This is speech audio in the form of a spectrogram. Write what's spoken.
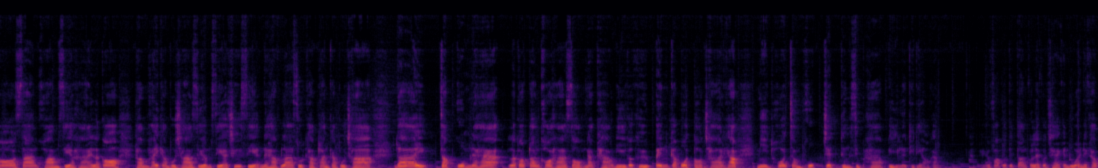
ก็สร้างความเสียหายแล้วก็ทำให้กัมพูชาเสื่อมเสียชื่อเสียงนะครับ ล่าสุดครับทางกัมพูชาได้จับกลุ่มนะฮะแล้วก็ตั้งข้อหา 2 นักข่าวนี้ก็คือเป็นกบฏต่อชาติครับมีโทษจำคุก 7-15 ปีเลยทีเดียวครับ ก็ฝากกดติดตามกดไลค์กดแชร์กันด้วยนะครับ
